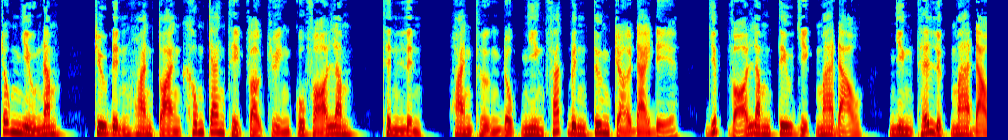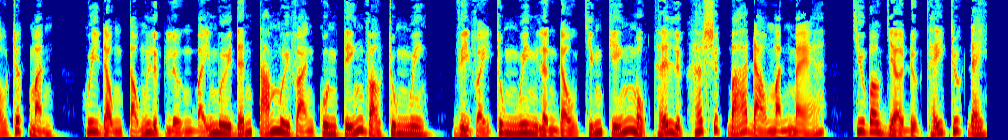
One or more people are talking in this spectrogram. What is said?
Trong nhiều năm, triều đình hoàn toàn không can thiệp vào chuyện của võ lâm, thình lình, hoàng thượng đột nhiên phát binh tương trợ đại địa, giúp võ lâm tiêu diệt ma đạo, nhưng thế lực ma đạo rất mạnh, huy động tổng lực lượng 70 đến 80 vạn quân tiến vào Trung Nguyên, vì vậy Trung Nguyên lần đầu chứng kiến một thế lực hết sức bá đạo mạnh mẽ, chưa bao giờ được thấy trước đây.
